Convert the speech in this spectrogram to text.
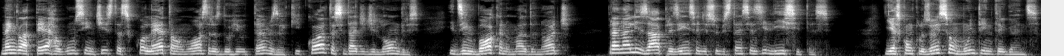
Na Inglaterra, alguns cientistas coletam amostras do rio Tamsa, que corta a cidade de Londres e desemboca no Mar do Norte, para analisar a presença de substâncias ilícitas. E as conclusões são muito intrigantes.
